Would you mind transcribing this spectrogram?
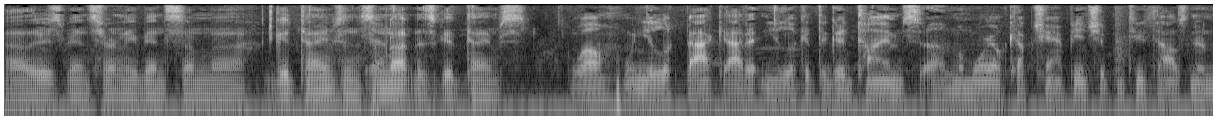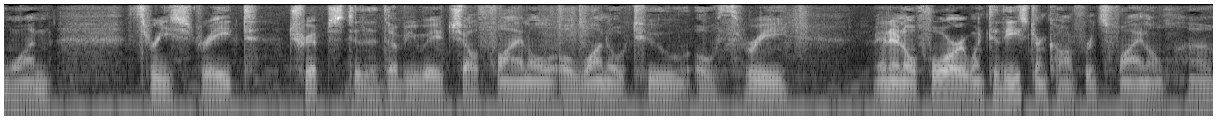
uh, there's been certainly been some uh, good times and some yeah. not as good times. Well, when you look back at it and you look at the good times, uh, Memorial Cup championship in 2001, three straight trips to the WHL final 01, 02, 03. And in 04, went to the Eastern Conference final. Uh,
